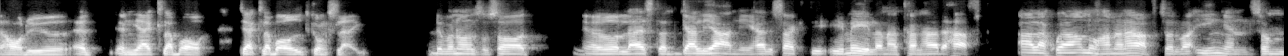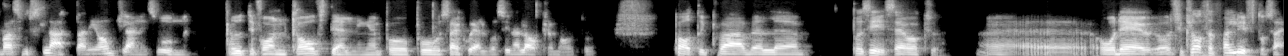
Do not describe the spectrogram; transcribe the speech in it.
har du ju ett en jäkla bra, jäkla bra utgångsläge. Det var någon som sa att jag läste att Galliani hade sagt i, Milan att han hade haft alla stjärnor han hade haft så det var ingen som var som Zlatan i omklädningsrummet utifrån kravställningen på, på sig själv och sina lagkamrater. Patrik var väl eh, precis så också. Eh, och det är och såklart att man lyfter sig.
